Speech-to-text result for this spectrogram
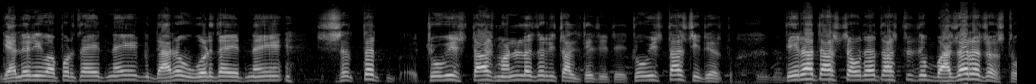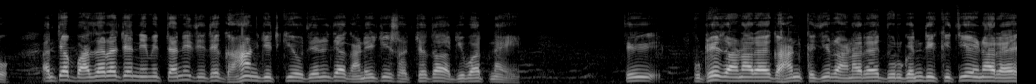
गॅलरी वापरता येत नाही दारं उघडता येत नाही. सतत चोवीस तास म्हणलं तरी चालते तिथे. चोवीस तास तिथे असतो. तेरा तास चौदा तास तर तो बाजारच असतो. आणि त्या बाजाराच्या निमित्ताने तिथे घाण जितकी होते आणि त्या घाण्याची स्वच्छता अजिबात नाही. ते कुठे जाणार आहे घाण किती राहणार आहे दुर्गंधी किती येणार आहे?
